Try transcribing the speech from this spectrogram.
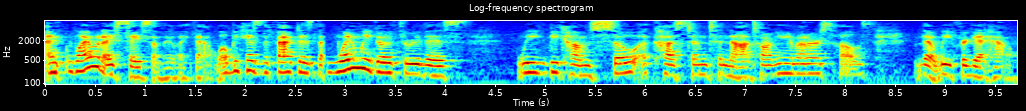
And why would I say something like that? Well, because the fact is that when we go through this, we become so accustomed to not talking about ourselves that we forget how.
